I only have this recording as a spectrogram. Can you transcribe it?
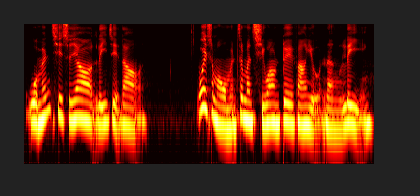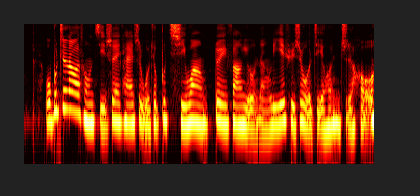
我们其实要理解到。为什么我们这么期望对方有能力？我不知道从几岁开始，我就不期望对方有能力。也许是我结婚之后，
